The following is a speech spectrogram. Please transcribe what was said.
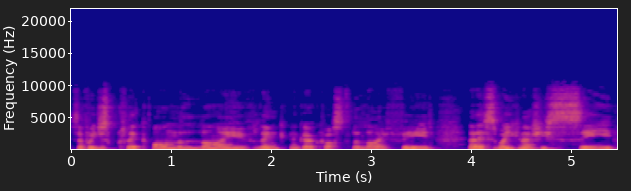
So if we just click on the live link and go across to the live feed, now this is where you can actually see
